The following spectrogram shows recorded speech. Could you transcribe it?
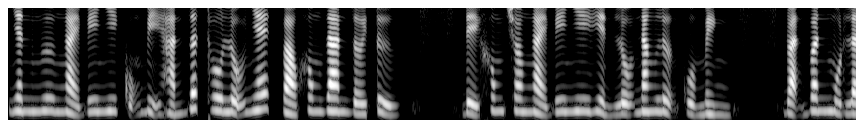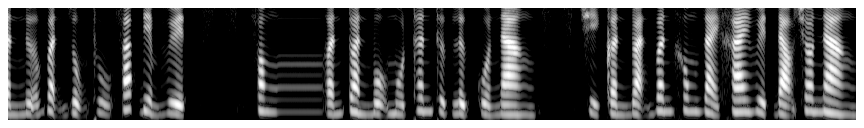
Nhân ngư Ngải Vi Nhi cũng bị hắn rất thô lỗ nhét vào không gian giới tử. Để không cho Ngải Vi Nhi hiển lộ năng lượng của mình. Đoạn Vân một lần nữa vận dụng thủ pháp điểm huyệt. Phong ấn toàn bộ một thân thực lực của nàng. Chỉ cần Đoạn Vân không giải khai huyệt đạo cho nàng.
